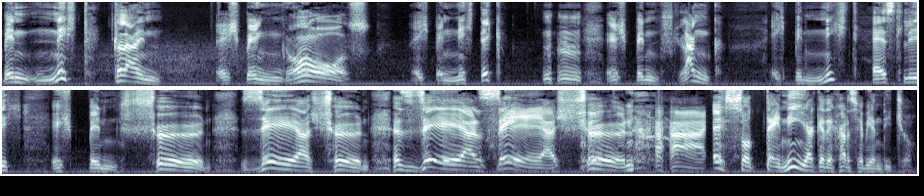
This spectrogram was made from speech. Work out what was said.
bin nicht klein. Ich bin groß. Ich bin nicht dick. Ich bin schlank. Ich bin nicht hässlich. Ich bin schön. Sehr schön. Sehr, sehr schön. Eso tenía que dejarse bien dicho.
